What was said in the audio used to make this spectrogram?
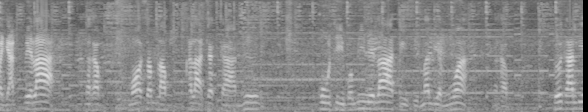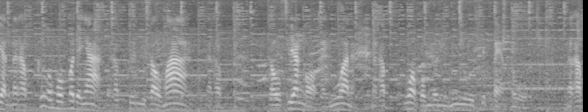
ประหยัดเวลานะครับ เหมาะสำหรับข้าราชการคือผู้ที่ผมมีเวลาที่สิมาเลี้ยงงัวนะครับ โดยการเลี้ยงนะครับ คือของผมไม่ได้ยากนะครับตื่นที่เช้ามานะครับเราเฟี้ยงออกไข่งัวน่ะนะครับงัวผมตัวนี้มีอยู่ 18 ตัวนะครับ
